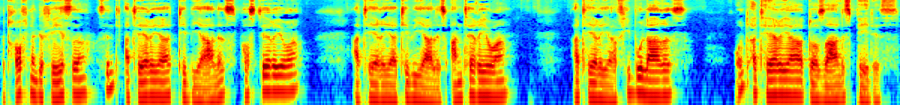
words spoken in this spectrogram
Betroffene Gefäße sind Arteria tibialis posterior, Arteria tibialis anterior, Arteria fibularis und Arteria dorsalis pedis.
